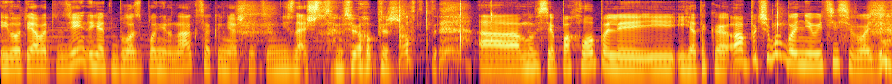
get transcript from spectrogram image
И вот я в этот день, я это была запланирована акция, конечно, ты не знаешь, что там чего пришел. А, мы все похлопали, и, и я такая, а почему бы не уйти сегодня?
